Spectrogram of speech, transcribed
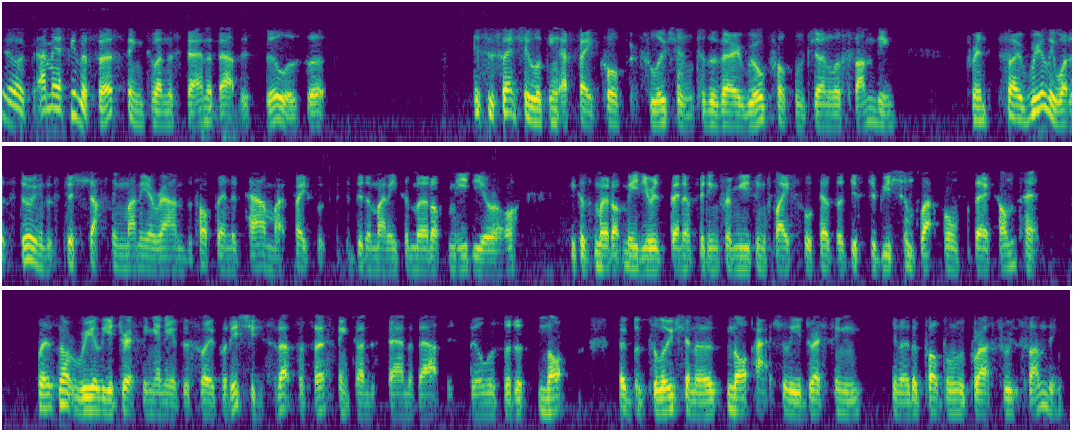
Yeah, look, I mean, I think the first thing to understand about this bill is that it's essentially looking at a fake corporate solution to the very real problem of journalist funding. So really what it's doing is it's just shuffling money around the top end of town like Facebook a bit of money to Murdoch Media or because Murdoch Media is benefiting from using Facebook as a distribution platform for their content. But it's not really addressing any of the so-called issues. So that's the first thing to understand about this bill is that it's not a good solution and it's not actually addressing, you know, the problem of grassroots funding.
